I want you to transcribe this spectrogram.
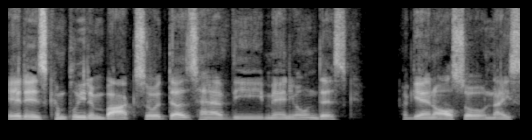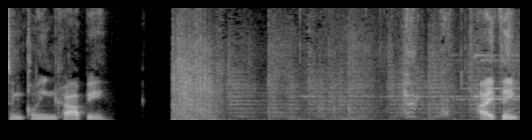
It is complete in box, so it does have the manual and disc. Again, also nice and clean copy. I think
